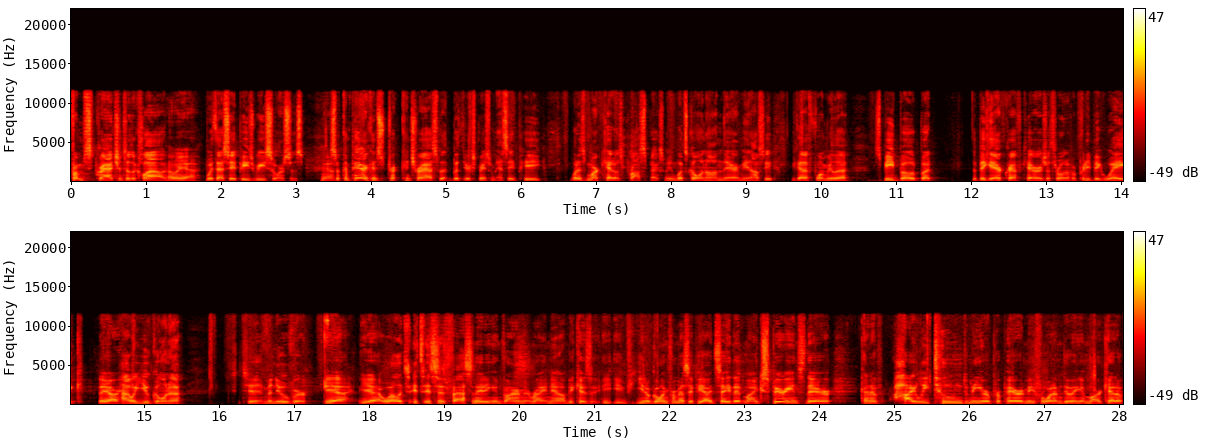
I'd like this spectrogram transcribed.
From scratch into the cloud. Oh yeah. With SAP's resources. Yeah. So compare and contrast with, with, your experience from SAP. What is Marketo's prospects? I mean, what's going on there? I mean, obviously you got a Formula speedboat, but the big aircraft carriers are throwing up a pretty big wake. They are. How are you going to to maneuver. Yeah, yeah. Well, it's it's it's a fascinating environment right now because you know going from SAP, I'd say that my experience there kind of highly tuned me or prepared me for what I'm doing at Marketo.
